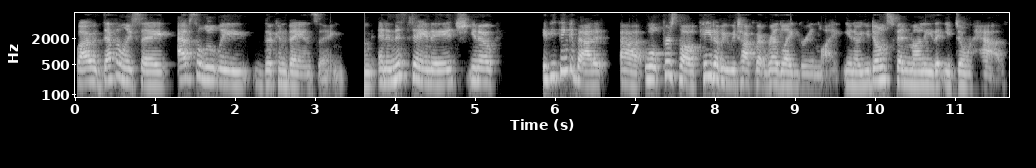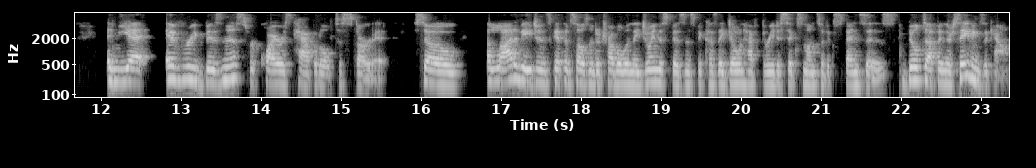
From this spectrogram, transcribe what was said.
Well, I would definitely say absolutely the conveyancing. And in this day and age, you know, if you think about it, uh, well, first of all, KW, we talk about red light, green light. You know, you don't spend money that you don't have. And yet, every business requires capital to start it. So a lot of agents get themselves into trouble when they join this business because they don't have three to six months of expenses built up in their savings account.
